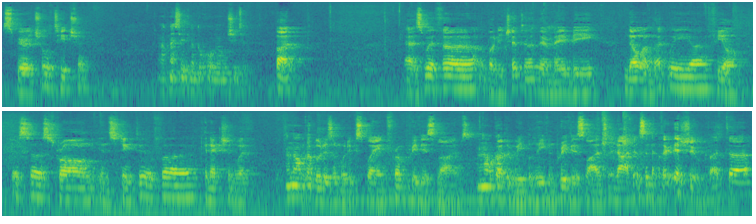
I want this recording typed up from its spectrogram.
spiritual teacher. относительно духовного учителя. But as with uh, bodhicitta, there may be no one that we uh, feel this uh, strong instinctive uh, connection with Но which как, Buddhism would explain from previous lives. No, but- Whether we believe in previous lives or not is another issue, but uh,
